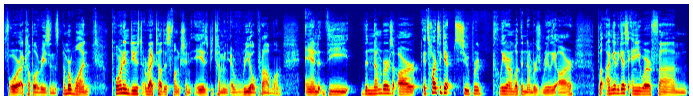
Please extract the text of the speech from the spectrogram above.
for a couple of reasons. Number one, porn induced erectile dysfunction is becoming a real problem. And the the numbers are it's hard to get super clear on what the numbers really are, but I'm going to guess anywhere from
